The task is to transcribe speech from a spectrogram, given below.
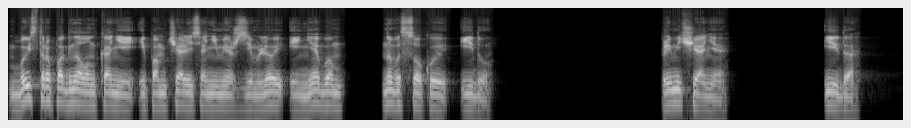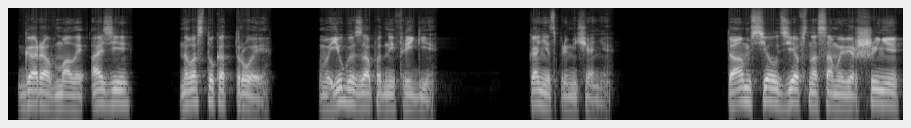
Быстро погнал он коней, и помчались они меж землей и небом на высокую Иду. Примечание. Ида. Гора в Малой Азии, на восток от Трои в юго-западной Фригии. Конец примечания. Там сел Зевс на самой вершине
